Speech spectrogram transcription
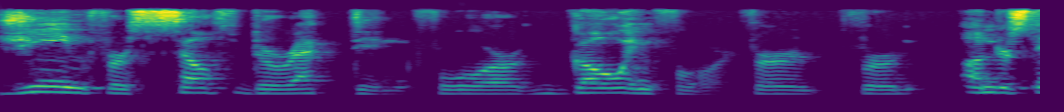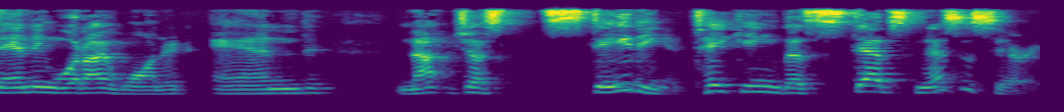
gene for self-directing, for going for it, for for understanding what I wanted and not just stating it, taking the steps necessary.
